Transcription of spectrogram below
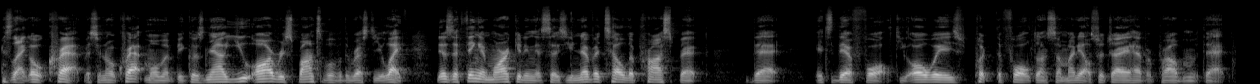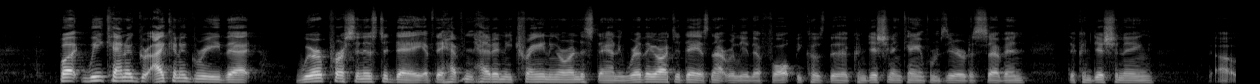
it's like, oh crap, it's an oh crap moment because now you are responsible for the rest of your life. There's a thing in marketing that says you never tell the prospect that it's their fault. You always put the fault on somebody else, which I have a problem with that. But we can agree, I can agree that where a person is today, if they haven't had any training or understanding, where they are today is not really their fault because the conditioning came from zero to seven. The conditioning uh,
